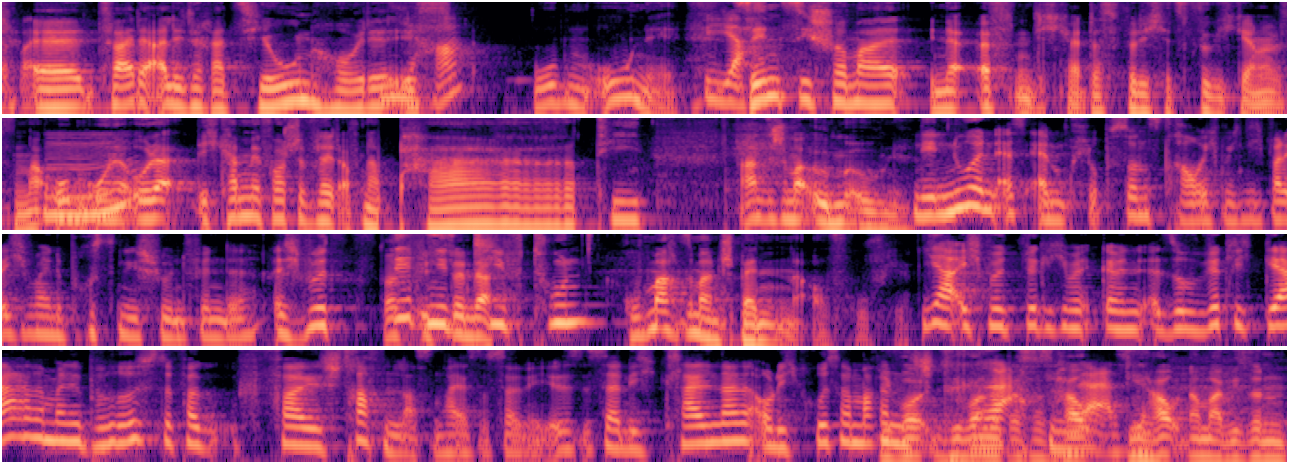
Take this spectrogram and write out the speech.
dabei. Äh, zweite Alliteration heute Ja. ist oben ohne. Ja. Sind Sie schon mal in der Öffentlichkeit? Das würde ich jetzt wirklich gerne wissen. Mal Mhm. oben ohne oder ich kann mir vorstellen, vielleicht auf einer Party. Waren Sie schon mal oben ohne? Nee, nur in SM-Clubs, sonst traue ich mich nicht, weil ich meine Brüste nicht schön finde. Ich würde es definitiv tun. Ruf, machen Sie mal einen Spendenaufruf jetzt. Ja, ich würde wirklich, also wirklich gerne meine Brüste ver, verstraffen lassen, heißt es ja nicht. Es ist ja nicht kleiner, auch nicht größer machen. Sie wollen, Sie wollen dass das Haut, die Haut nochmal wie so ein,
